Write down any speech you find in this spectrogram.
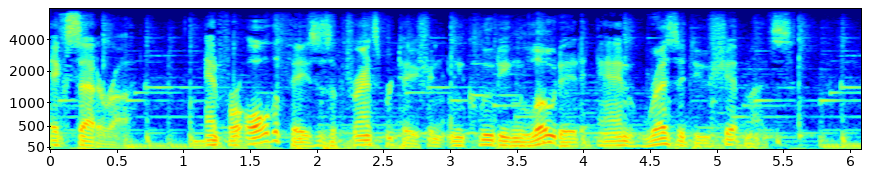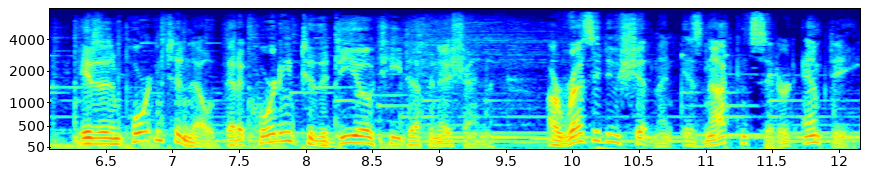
etc., and for all the phases of transportation, including loaded and residue shipments. It is important to note that according to the DOT definition, a residue shipment is not considered empty.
